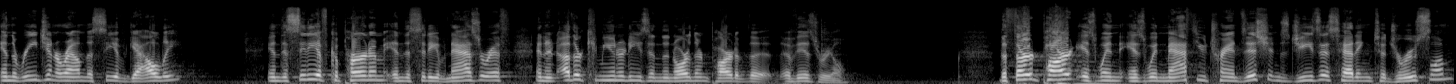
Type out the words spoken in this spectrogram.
in the region around the Sea of Galilee, in the city of Capernaum, in the city of Nazareth, and in other communities in the northern part of, the, of Israel. The third part is when, is when Matthew transitions Jesus heading to Jerusalem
